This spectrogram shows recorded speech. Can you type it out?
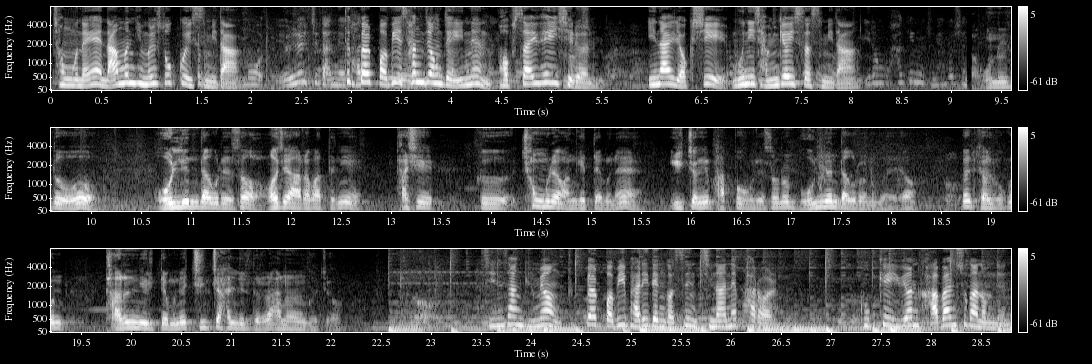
청문회에 남은 힘을 쏟고 있습니다. 특별법이 상정돼 있는 법사위 회의실은 이날 역시 문이 잠겨 있었습니다. 오늘도 올린다고 그래서 어제 알아봤더니 다시 그 청문회 완기 때문에 일정이 바쁘고 그래서는 못 연다 그러는 거예요. 그러니까 결국은 다른 일 때문에 진짜 할 일들을 안 하는 거죠. 진상규명 특별법이 발의된 것은 지난해 8월. 국회의원 과반수가 넘는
